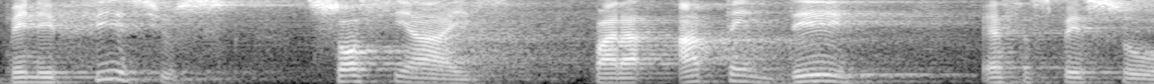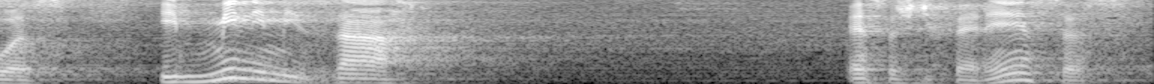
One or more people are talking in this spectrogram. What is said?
benefícios sociais para atender essas pessoas e minimizar essas diferenças,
